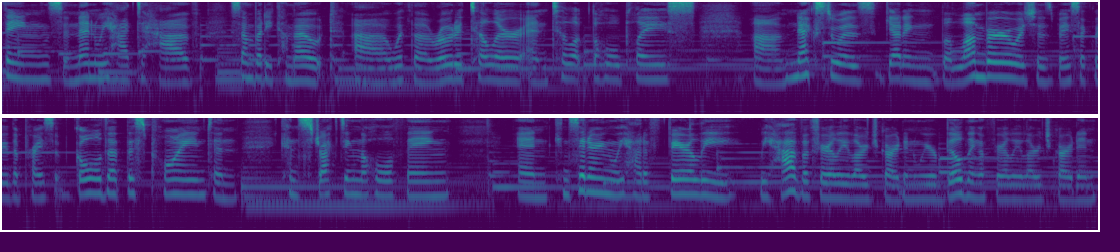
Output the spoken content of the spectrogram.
things, and then we had to have somebody come out uh, with a rototiller and till up the whole place. Um, next was getting the lumber, which is basically the price of gold at this point, and constructing the whole thing. And considering we had a fairly, we have a fairly large garden, we are building a fairly large garden.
